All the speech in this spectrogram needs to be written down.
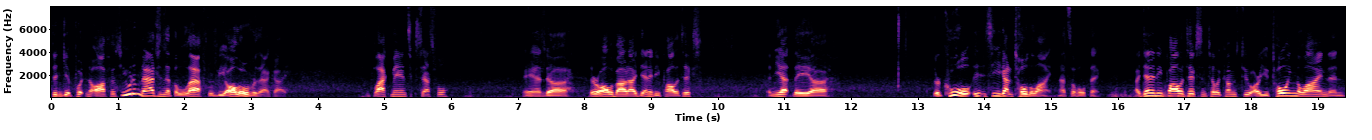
didn't get put into office. You would imagine that the left would be all over that guy. He's a black man, successful, and uh, they're all about identity politics, and yet they uh, they're cool. See, you got to toe the line. That's the whole thing. Identity politics until it comes to are you towing the line? Then,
